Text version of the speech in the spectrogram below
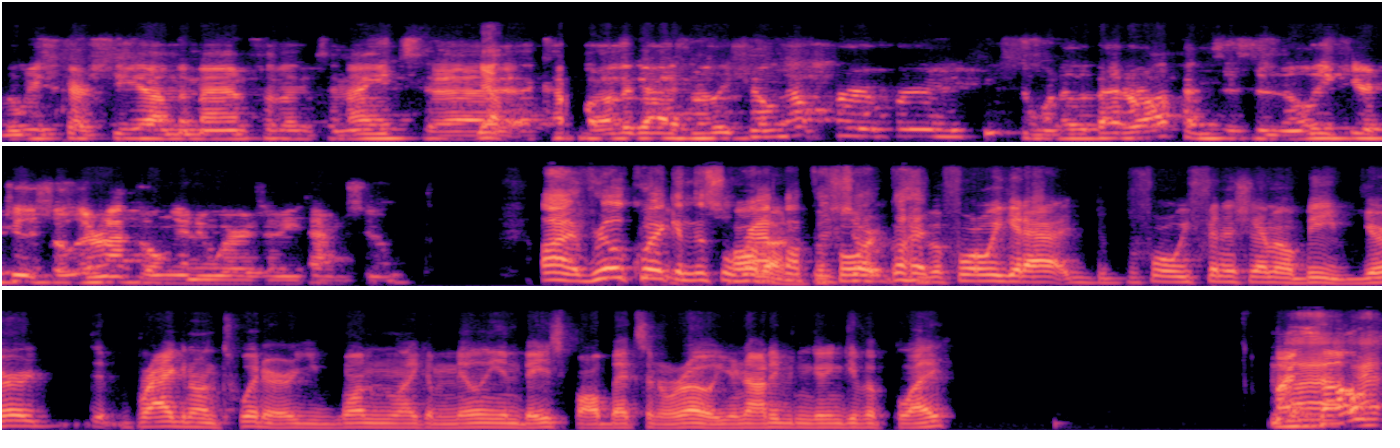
Luis Garcia on the man for them tonight. Uh, yep. A couple of other guys really showing up for, for Houston, one of the better offenses in the league here too. So they're not going anywhere anytime soon. All right, real quick, and this will Hold wrap on. up the before, show. Go ahead. Before we get out, before we finish MLB, you're bragging on Twitter. You won like a million baseball bets in a row. You're not even going to give a play. Myself? Uh, I,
